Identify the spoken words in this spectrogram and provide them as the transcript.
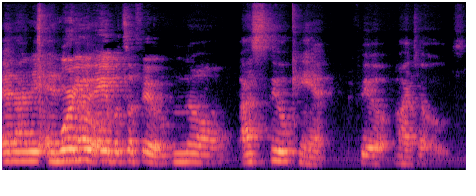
And I didn't. Were know. you able to feel? No, I still can't feel my toes.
